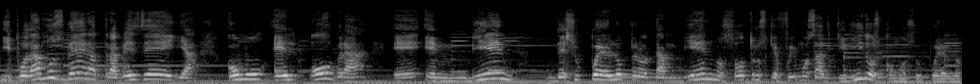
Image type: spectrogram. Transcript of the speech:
y podamos ver a través de ella cómo Él obra eh, en bien de su pueblo, pero también nosotros que fuimos adquiridos como su pueblo.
